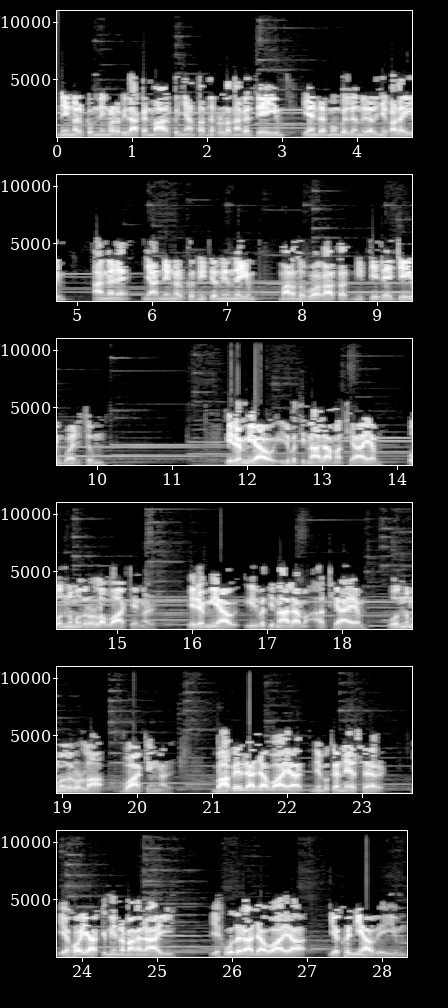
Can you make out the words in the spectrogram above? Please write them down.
നിങ്ങൾക്കും നിങ്ങളുടെ പിതാക്കന്മാർക്കും ഞാൻ തന്നിട്ടുള്ള നഗരത്തെയും എന്റെ മുമ്പിൽ നിന്ന് എറിഞ്ഞു കളയും അങ്ങനെ ഞാൻ നിങ്ങൾക്ക് നിത്യനിന്ദയും മറന്നുപോകാത്ത നിത്യലജ്ജയും വരുത്തും. ഇരമ്യാവ് ഇരുപത്തിനാലാം അധ്യായം ഒന്നു മുതലുള്ള വാക്യങ്ങൾ. ഇരമ്യാവ് ഇരുപത്തിനാലാം അധ്യായം ഒന്നു മുതലുള്ള വാക്യങ്ങൾ. ബാബേൽ രാജാവായ നെബുക്കനേസർ യഹോയാക്കിമിന്റെ മകനായി യഹൂദ രാജാവായ യഖന്യാവേയും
